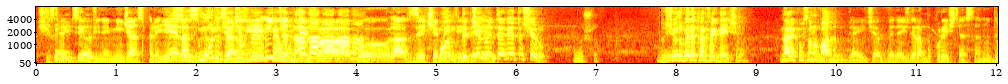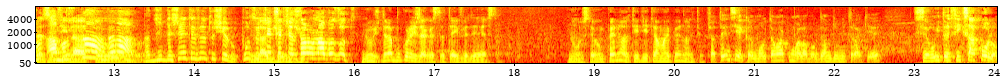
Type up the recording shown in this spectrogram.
Și când stai îi puțin, dă- vine mingea înspre el, Se adică smulge, mingea se nu duce e spre pe minge, da, undeva da, da, da, da. bă, la 10 Bun, metri de ce de nu el. intervine tușerul? Nu știu. Tușerul vede perfect de aici. N-are cum să nu vadă. De aici, vedeai și de la București asta, nu trebuie să Am fii văzut, la... da, tu- da, da. Dar de de ce nu intervine tușerul? Pun să La zicem că Giurgiu. centralul n-a văzut. Nu, și de la București dacă stăteai vedeai asta. Nu, ăsta e un penalti, Dita mai penalti. Și atenție că mă uitam acum la Bogdan Dumitrache, se uită fix acolo.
